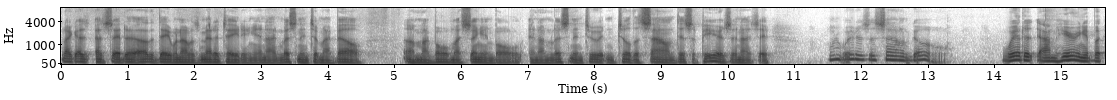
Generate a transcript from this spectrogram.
Like I, I said the other day when I was meditating and I'm listening to my bell, uh, my bowl, my singing bowl, and I'm listening to it until the sound disappears. And I say, where does the sound go? Where did, I'm hearing it, but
